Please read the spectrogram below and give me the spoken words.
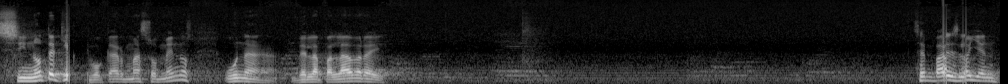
Si no te quieres equivocar más o menos una de la palabra y... En varios lo oyen.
